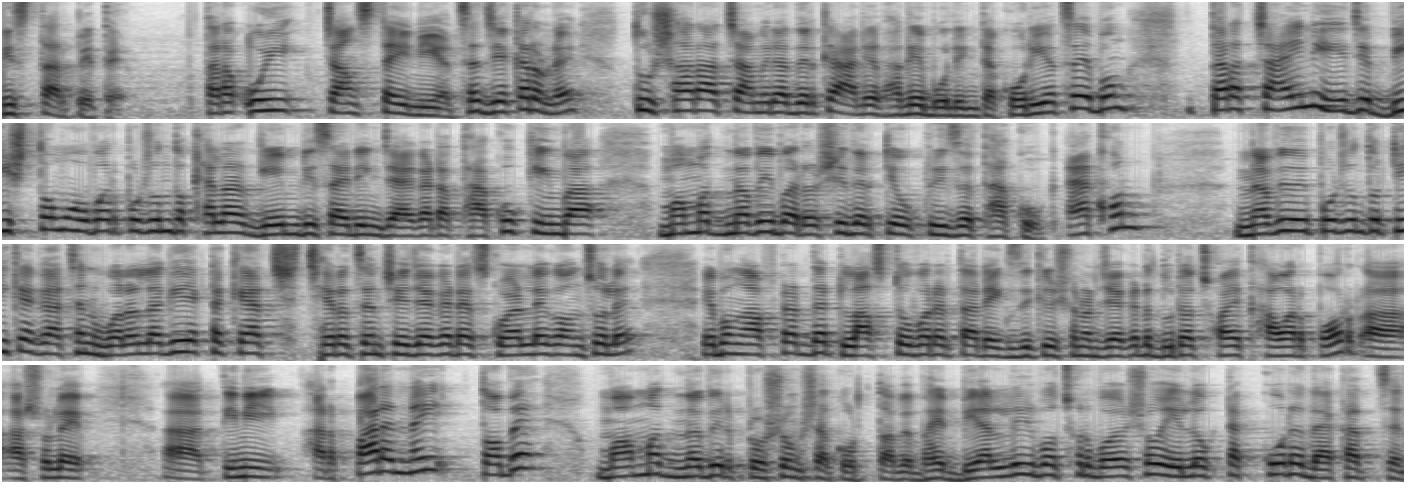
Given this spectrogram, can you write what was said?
নিস্তার পেতে। তারা ওই চান্সটাই নিয়েছে, যে কারণে তুষারা চামিরাদেরকে আগে ভাগে বোলিংটা করিয়েছে এবং তারা চায়নি যে বিশতম ওভার পর্যন্ত খেলার গেম ডিসাইডিং জায়গাটা থাকুক কিংবা মোহাম্মদ নবী বা রশিদের কেউ ক্রিজে থাকুক। এখন নবী ওই পর্যন্ত টিকে গেছেন ওয়ালা লাগিয়ে একটা ক্যাচ ছেড়েছেন সেই জায়গাটা স্কোয়ার লেগ অঞ্চলে এবং আফটার দ্যাট লাস্ট ওভারের তার এক্সিকিউশনের জায়গাটা দুটো ছয় খাওয়ার পর আসলে তিনি আর পারেন নাই। তবে মোহাম্মদ নবীর প্রশংসা করতে হবে। ভাই, বিয়াল্লিশ বছর বয়সেও এই লোকটা করে দেখাচ্ছেন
